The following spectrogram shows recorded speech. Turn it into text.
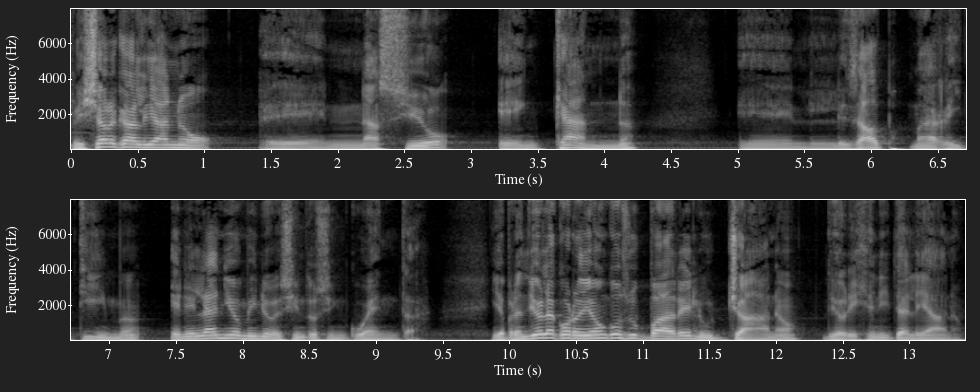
Richard Galliano eh, nació en Cannes, en les Alpes Maritimes, en el año 1950 y aprendió el acordeón con su padre Luciano, de origen italiano.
